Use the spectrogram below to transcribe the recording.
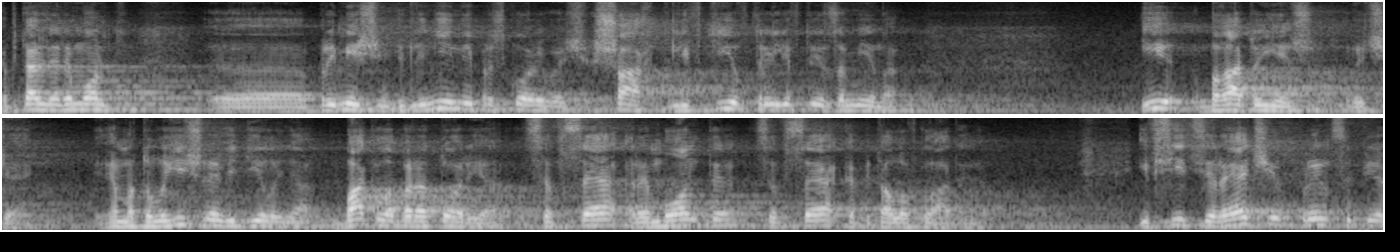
Капітальний ремонт е, приміщень підлінійний прискорювач, шахт, ліфтів, три ліфти, заміна і багато інших речей. Гематологічне відділення, бак-лабораторія це все ремонти, це все капіталовкладення. І всі ці речі, в принципі,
